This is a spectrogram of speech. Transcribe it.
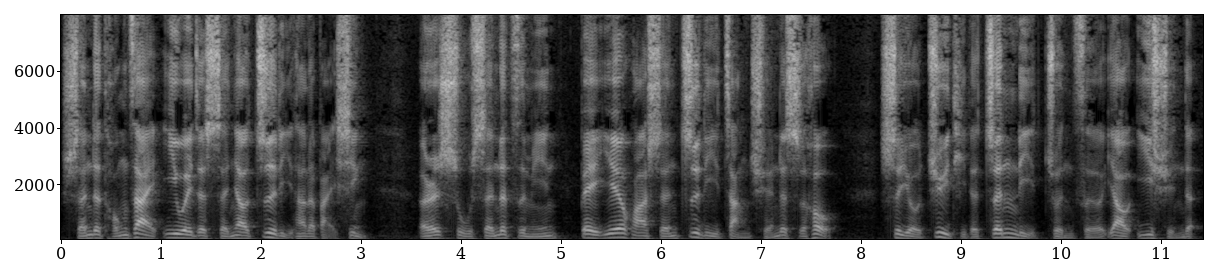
神的同在意味着神要治理他的百姓，而属神的子民被耶和华神治理掌权的时候，是有具体的真理准则要依循的。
